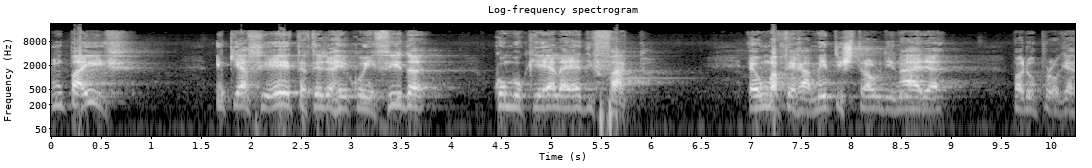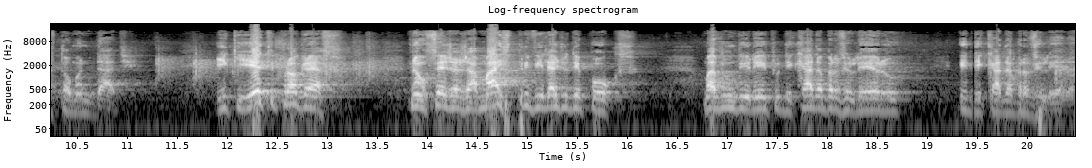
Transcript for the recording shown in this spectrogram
um país em que a ciência seja reconhecida como o que ela é de fato. É uma ferramenta extraordinária para o progresso da humanidade. E que esse progresso não seja jamais privilégio de poucos, mas um direito de cada brasileiro e de cada brasileira.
